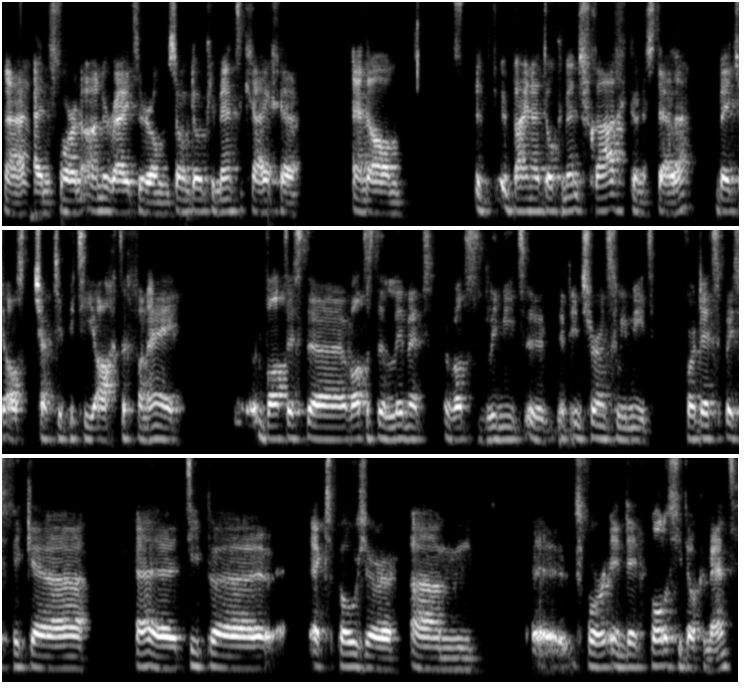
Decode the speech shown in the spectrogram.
Uh, en voor een underwriter om zo'n document te krijgen en dan bijna documentvragen kunnen stellen. Een beetje als ChatGPT-achtig van hey, wat is de, wat is de limit, wat is het limiet, uh, het insurance limiet voor dit specifieke uh, type exposure um, voor in dit policy document.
